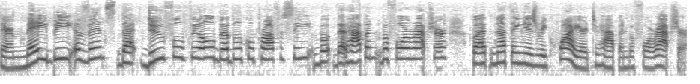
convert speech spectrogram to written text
there may be events that do fulfill biblical prophecy that happen before rapture, but nothing is required to happen before rapture.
